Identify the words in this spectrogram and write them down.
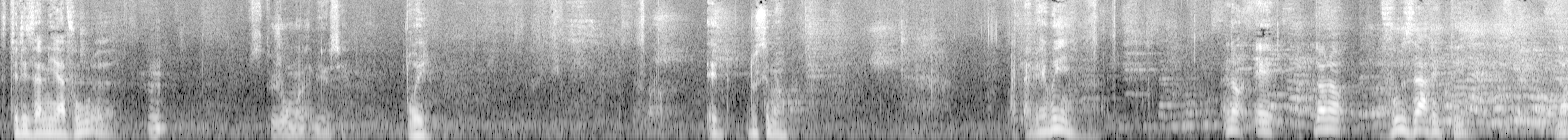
C'était des amis à vous euh? C'est toujours mon ami aussi. Oui. Et doucement. Eh bien oui. Non, et, non, non, vous arrêtez. Non,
